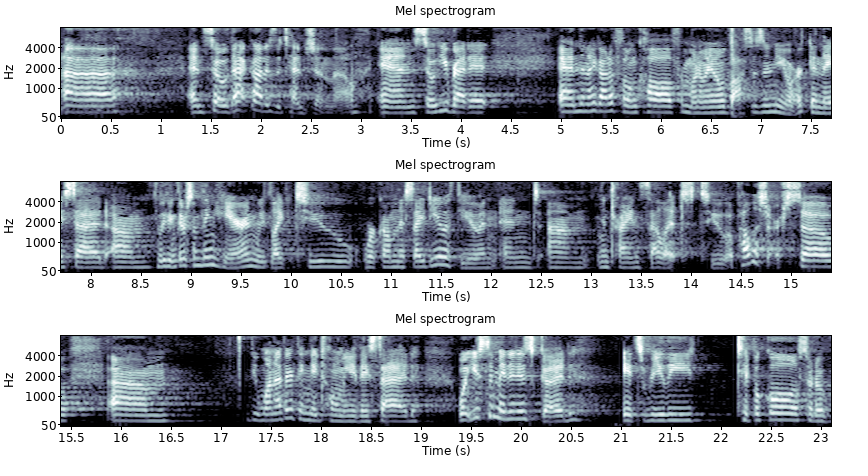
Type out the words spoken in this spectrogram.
uh, and so that got his attention, though. And so he read it. And then I got a phone call from one of my old bosses in New York, and they said, um, "We think there's something here, and we'd like to work on this idea with you, and and um, and try and sell it to a publisher." So. Um, the one other thing they told me, they said, "What you submitted is good. It's really typical sort of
